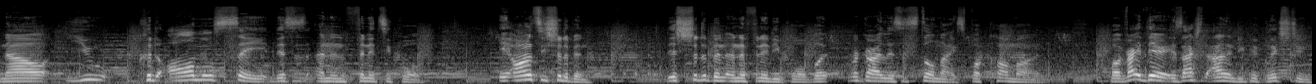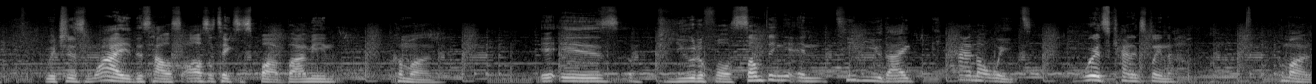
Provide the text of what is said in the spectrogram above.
Now, you could almost say this is an infinity pool. It honestly should have been. This should have been an infinity pool, but regardless, it's still nice, but come on. But right there is actually the island you could glitch to, which is why this house also takes a spot, but I mean, come on. It is beautiful. Something in TDU that I cannot wait. Words can't explain. Come on.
